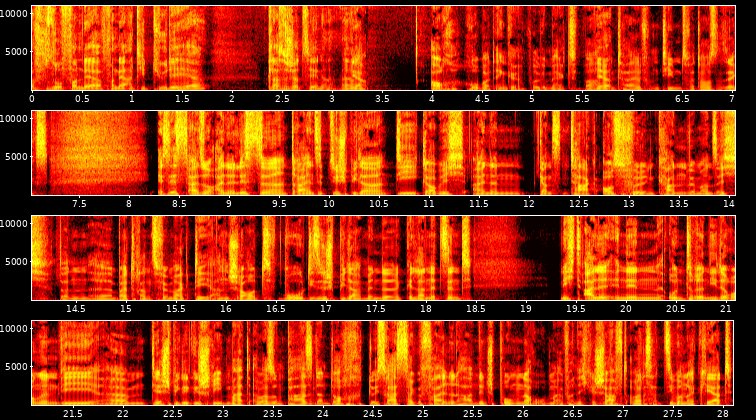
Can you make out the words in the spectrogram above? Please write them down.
so von der, von der Attitüde her. Klassischer Zehner. Ja. ja. Auch Robert Enke, wohlgemerkt, war ja. ein Teil vom Team 2006. Es ist also eine Liste, 73 Spieler, die, glaube ich, einen ganzen Tag ausfüllen kann, wenn man sich dann äh, bei transfermarkt.de anschaut, wo diese Spieler am Ende gelandet sind. Nicht alle in den unteren Niederungen, wie ähm, der Spiegel geschrieben hat, aber so ein paar sind dann doch durchs Raster gefallen und haben den Sprung nach oben einfach nicht geschafft. Aber das hat Simon erklärt.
